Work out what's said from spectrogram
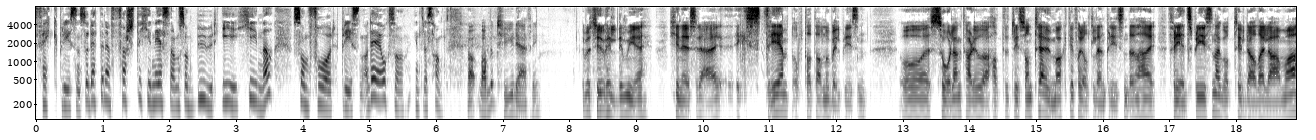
fikk prisen. Så dette er den første kineseren som bor i Kina, som får prisen. Og det er også interessant. Hva, hva betyr det, Fring? Det betyr veldig mye. Kinesere er ekstremt opptatt av nobelprisen. Og så langt har de jo da hatt et litt sånn traumeaktig forhold til den prisen. Den her Fredsprisen har gått til Dalai Lama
